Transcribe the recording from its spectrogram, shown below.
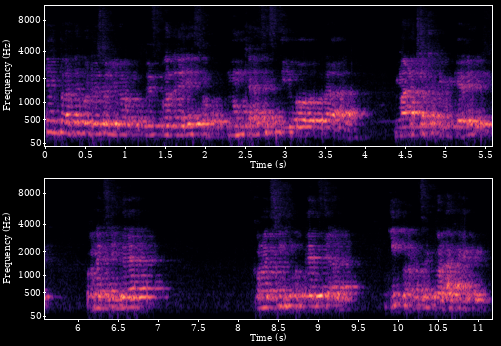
En parte por eso yo, después de eso, nunca he asistido a otra marcha porque me quedé con esa idea, con esa impotencia y con ese coraje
